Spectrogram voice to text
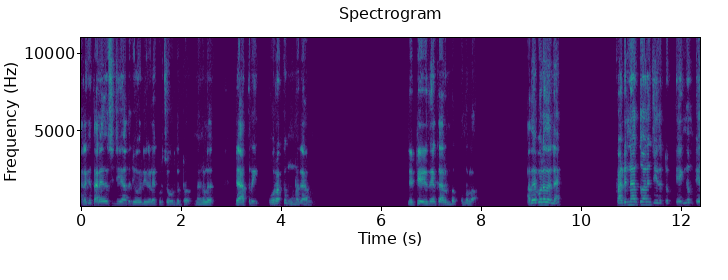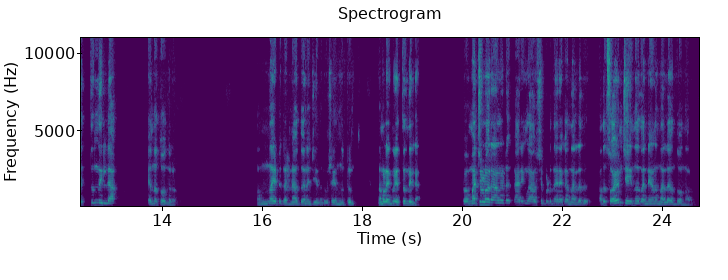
അല്ലെങ്കിൽ തലേ ദിവസം ചെയ്യാത്ത ജോലികളെ കുറിച്ച് ഓർത്തിട്ടോ നിങ്ങൾ രാത്രി ഉറക്കം ഉണരാറുണ്ട്? നെറ്റി എഴുന്നേൽക്കാറുണ്ടോ എന്നുള്ളതാണ്. അതേപോലെ തന്നെ കഠിനാധ്വാനം ചെയ്തിട്ടും എങ്ങും എത്തുന്നില്ല എന്ന് തോന്നലുണ്ട്. നന്നായിട്ട് കഠിനാധ്വാനം ചെയ്യുന്നുണ്ട്. പക്ഷെ എന്നിട്ടും നമ്മൾ എങ്ങും എത്തുന്നില്ല. മറ്റുള്ള ഒരാളുടെ കാര്യങ്ങൾ ആവശ്യപ്പെടുന്നതിനേക്കാൾ നല്ലത് അത് സ്വയം ചെയ്യുന്നത് തന്നെയാണ് നല്ലതെന്ന് തോന്നാറുണ്ട്.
